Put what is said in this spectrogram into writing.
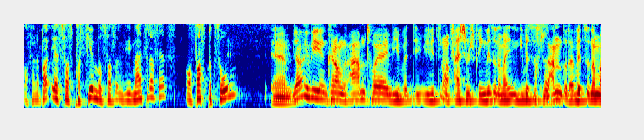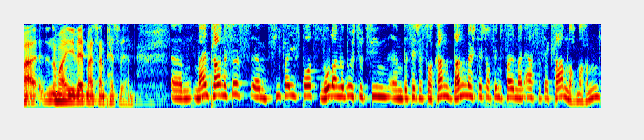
auf einer Bucketlist, was passieren muss. Was, wie meinst du das jetzt? Auf was bezogen? Ähm, ja, irgendwie, keine Ahnung, Abenteuer, irgendwie, wie willst du nochmal Fallschirm springen? Willst du nochmal in ein gewisses so. Land oder willst du nochmal noch mal die Weltmeister im PES werden? Ähm, mein Plan ist es, ähm, FIFA E-Sports so lange durchzuziehen, ähm, bis ich es noch kann. Dann möchte ich auf jeden Fall mein erstes Examen noch machen.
